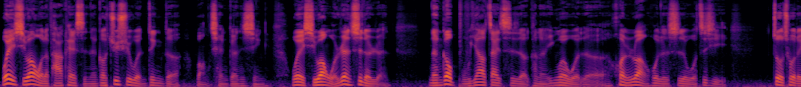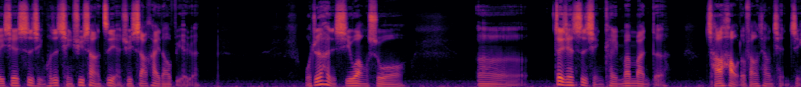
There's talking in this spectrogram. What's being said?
我也希望我的 podcast 能够继续稳定的往前更新。我也希望我认识的人能够不要再次的可能因为我的混乱，或者是我自己做错的一些事情，或者情绪上的字眼去伤害到别人。我觉得很希望说，呃，这件事情可以慢慢的朝好的方向前进，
